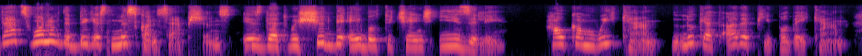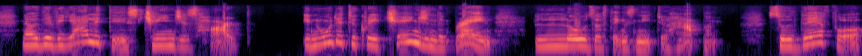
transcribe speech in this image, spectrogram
that's one of the biggest misconceptions is that we should be able to change easily how come we can look at other people they can now the reality is change is hard in order to create change in the brain loads of things need to happen. So therefore,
